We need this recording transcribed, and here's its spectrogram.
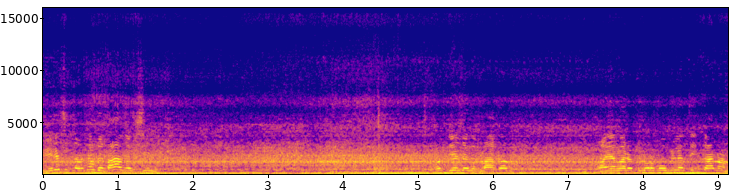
Dia sebenarnya udah tahu nggak sini. Kan dia jaga belakang. Nah, yang ada keluar mobilnya di kanan.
